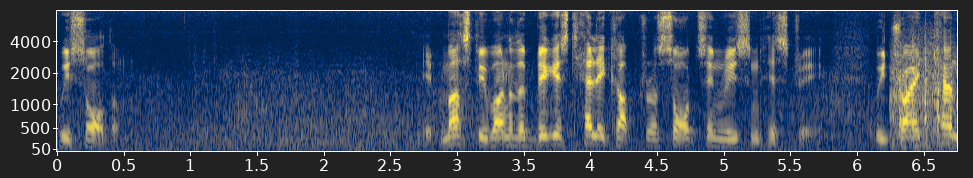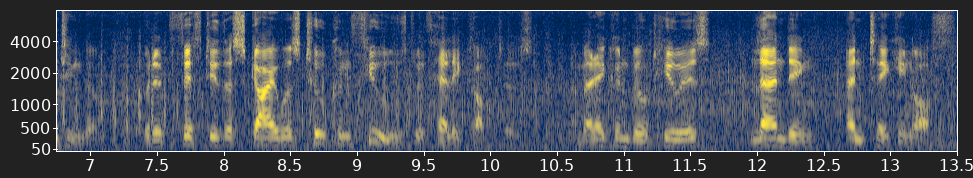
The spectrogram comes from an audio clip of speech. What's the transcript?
we saw them. It must be one of the biggest helicopter assaults in recent history. We tried counting them, but at 50 the sky was too confused with helicopters, American-built Hueys, landing and taking off.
